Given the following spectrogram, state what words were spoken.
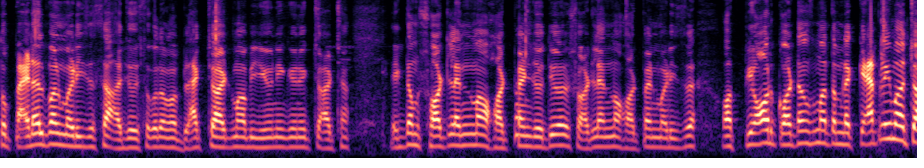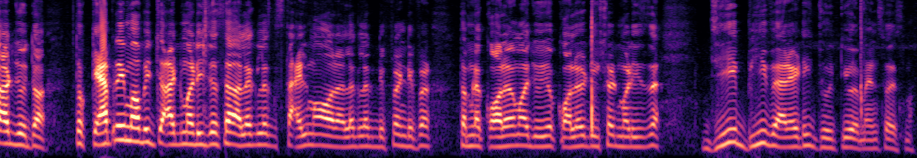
તો પેડલ પણ મળી જશે, આ જોઈ શકો તમે. બ્લેક ચાર્ટમાં બી યુનિક યુનિક ચાર્ટ છે. એકદમ શોર્ટ લેન્થમાં હોટ પેન્ટ જોઈતી હોય શોર્ટ લેન્થમાં હોટ પેન્ટ મળી જશે. ઓર પ્યોર કોટન્સમાં તમને કેપરીમાં ચાર્ટ જોઈતો હોય તો કેપરીમાં બી ચાર્ટ મળી જશે, અલગ અલગ સ્ટાઇલમાં ઓર અલગ અલગ ડિફરન્ટ ડિફરન્ટ તમને કોલરમાં જોઈએ કોલર ટી શર્ટ મળી જશે. જે બી વેરાયટી જોઈતી હોય મેન્સ વેર્સમાં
